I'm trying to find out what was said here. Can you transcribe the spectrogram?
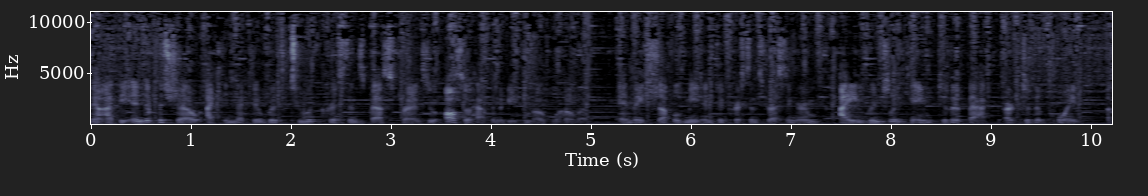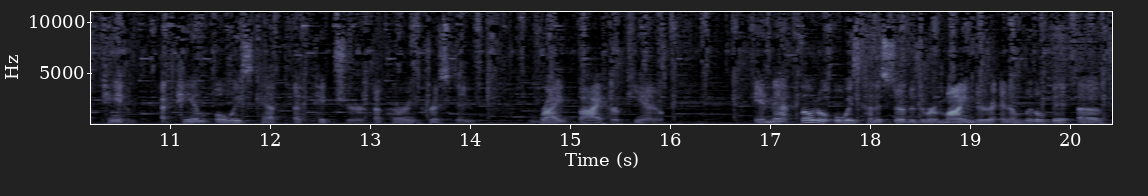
Now, at the end of the show, I connected with two of Kristin's best friends who also happen to be from Oklahoma, and they shuffled me into Kristin's dressing room. I eventually came to the fact, or to the point of Pam. Uh, Pam always kept a picture of her and Kristin right by her piano. And that photo always kind of served as a reminder and a little bit of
